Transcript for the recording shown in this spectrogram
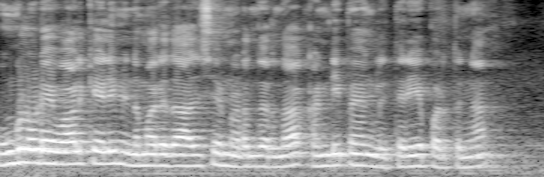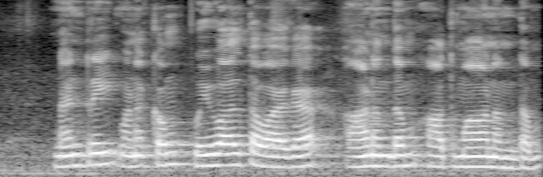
உங்களுடைய வாழ்க்கையிலையும் இந்த மாதிரி ஏதாவது அதிசயம் நடந்திருந்தால் கண்டிப்பாக எங்களுக்கு தெரியப்படுத்துங்க. நன்றி வணக்கம் பொய்வாழ்த்த வாழ்க ஆனந்தம் ஆத்மானந்தம்.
